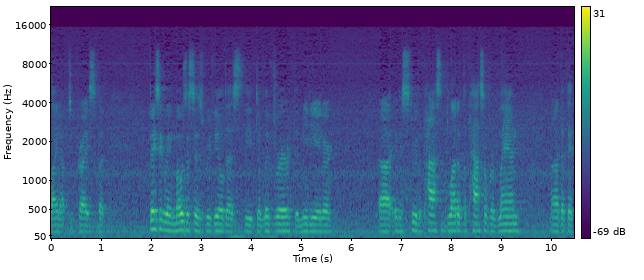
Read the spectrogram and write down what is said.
line up to Christ. But basically, Moses is revealed as the deliverer, the mediator. Uh, it is through the blood of the Passover lamb uh, that they,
